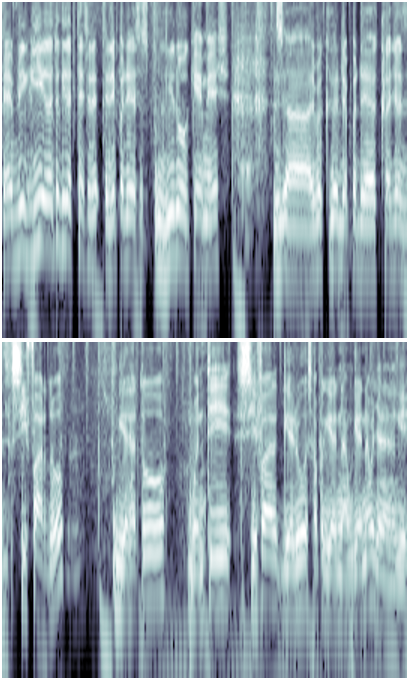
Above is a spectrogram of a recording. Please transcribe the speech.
every gear tu kita test dar- daripada 0 kmh uh, daripada, daripada kerajaan Sifar tu gear 1 berhenti Sifar gear 2 sampai gear 6 gear 6 pun jalan lagi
